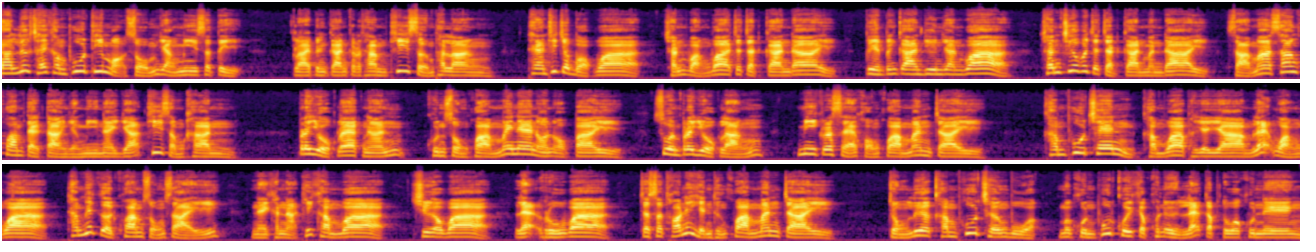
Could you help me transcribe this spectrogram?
การเลือกใช้คำพูดที่เหมาะสมอย่างมีสติ กลายเป็นการกระทำที่เสริมพลัง แทนที่จะบอกว่า ฉันหวังว่าจะจัดการได้ เปลี่ยนเป็นการยืนยันว่า ฉันเชื่อว่าจะจัดการมันได้ สามารถสร้างความแตกต่างอย่างมีนัยยะที่สำคัญ ประโยคแรกนั้น คุณส่งความไม่แน่นอนออกไป ส่วนประโยคหลังมีกระแสของความมั่นใจคำพูดเช่นคำว่าพยายามและหวังว่าทำให้เกิดความสงสัย ในขณะที่คำว่า เชื่อว่า และรู้ว่าจะสะท้อนให้เห็นถึงความมั่นใจ จงเลือกคำพูดเชิงบวก เมื่อคุณพูดคุยกับคนอื่นและกับตัวคุณเอง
